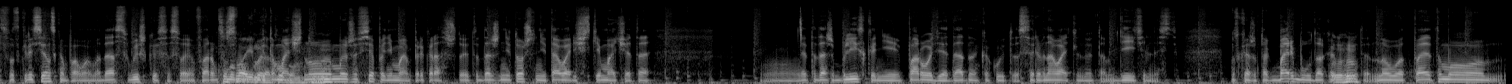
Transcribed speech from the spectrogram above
с Воскресенском, по-моему, да, с Вышкой, со своим фарм-клубом какой-то да, матч. Но mm-hmm. мы же все понимаем прекрасно, что это даже не то, что не товарищеский матч, это это даже близко не пародия, да, на какую-то соревновательную там деятельность, ну, скажем так, борьбу, да, какую-то. Mm-hmm. Ну вот, поэтому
